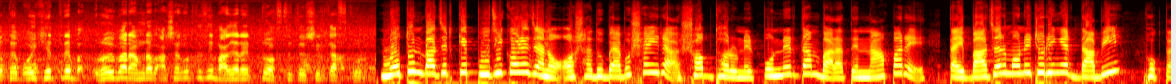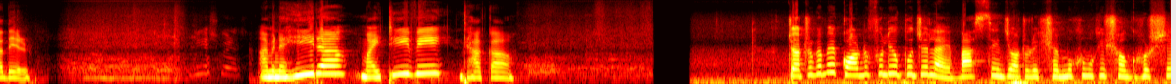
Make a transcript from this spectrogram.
অতএব ওই ক্ষেত্রে রবিবার আমরা আশা করতেছি বাজারে একটু অস্থিতিশীল কাজ করবে। নতুন বাজেটকে পুঁজি করে যেন অসাধু ব্যবসায়ীরা সব ধরনের পণ্যের দাম বাড়াতে না পারে তাই বাজার মনিটরিংয়ের দাবি ভোক্তাদের। Amina Hira My TV Dhaka. চট্টগ্রামের কর্ণফুলী উপজেলায় বাস সিএনজি অটোরিকশার মুখোমুখি সংঘর্ষে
